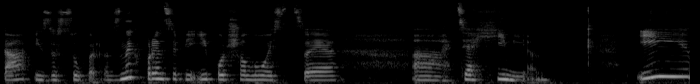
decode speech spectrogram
та ізосупер. З них, в принципі, і почалось це, ця хімія. І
